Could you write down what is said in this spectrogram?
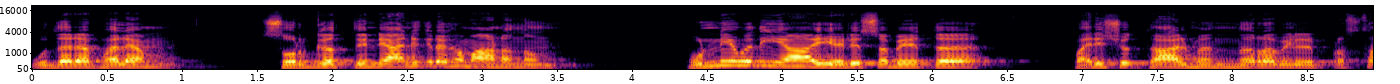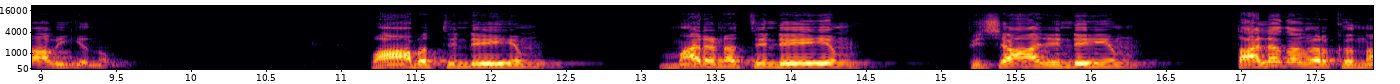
ഉദരഫലം സ്വർഗത്തിന്റെ അനുഗ്രഹമാണെന്നും പുണ്യവതിയായ എലിസബത്ത് പരിശുദ്ധാത്മ നിറവിൽ പ്രസ്താവിക്കുന്നു. പാപത്തിന്റെയും മരണത്തിന്റെയും പിശാചിന്റെയും തല തകർക്കുന്ന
